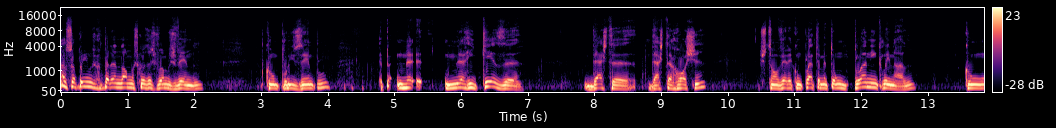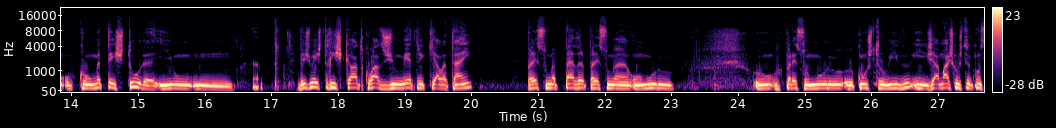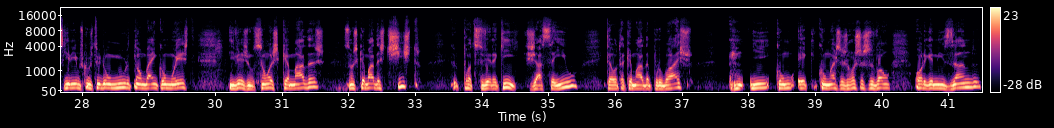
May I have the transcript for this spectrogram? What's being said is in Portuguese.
Não, só para irmos reparando algumas coisas que vamos vendo, como por exemplo, na, na riqueza desta, desta rocha, estão a ver, é completamente um plano inclinado, com, com uma textura e um, um. Vejam este riscado quase geométrico que ela tem, parece uma pedra, parece uma, um muro um, parece um muro construído e jamais constru conseguiríamos construir um muro tão bem como este. E vejam, são as camadas, são as camadas de xisto, que pode-se ver aqui, que já saiu, tem outra camada por baixo, e como, é que, como estas rochas se vão organizando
